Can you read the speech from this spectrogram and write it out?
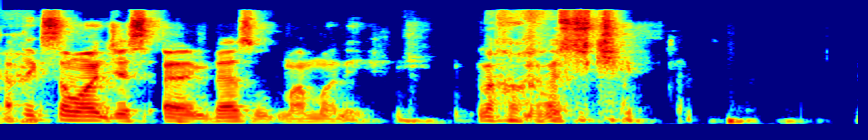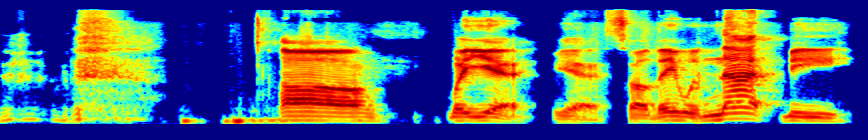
I think someone just uh, embezzled my money. No. I was just kidding. um, but yeah, yeah. So they would not be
